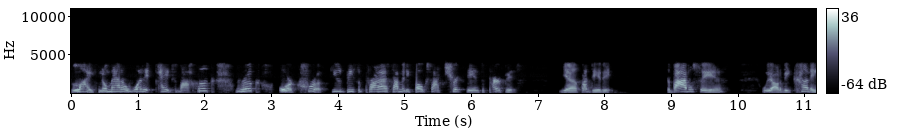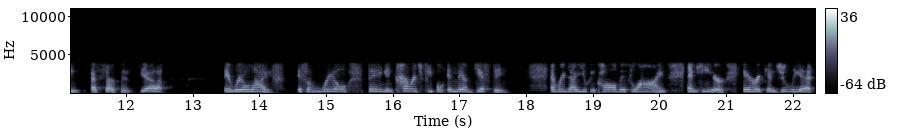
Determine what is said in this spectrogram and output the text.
life, no matter what it takes by hook, rook, or crook. You'd be surprised how many folks I tricked into purpose. Yep, I did it. The Bible says we ought to be cunning as serpents. Yep. In real life. It's a real thing. Encourage people in their gifting. Every day you can call this line and hear Eric and Juliet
